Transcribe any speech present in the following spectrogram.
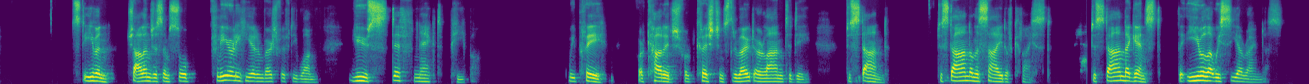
Stephen challenges them so clearly here in verse 51 you stiff necked people. We pray for courage for Christians throughout our land today to stand, to stand on the side of Christ, to stand against the evil that we see around us,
